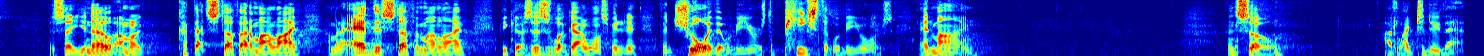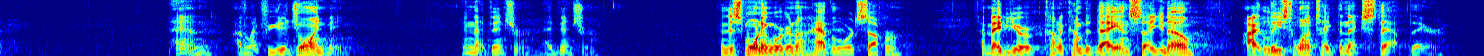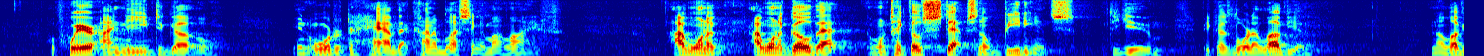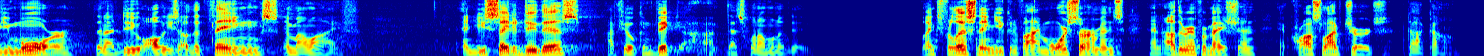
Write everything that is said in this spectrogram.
to say, you know, I'm going to cut that stuff out of my life. I'm going to add this stuff in my life because this is what God wants me to do. The joy that would be yours, the peace that would be yours and mine. And so, I'd like to do that. And I'd like for you to join me in that venture, adventure. And this morning, we're going to have the Lord's Supper. And maybe you're going to come today and say, you know, I at least want to take the next step there of where I need to go in order to have that kind of blessing in my life. I want to, I want to go that, I want to take those steps in obedience to you because, Lord, I love you. And I love you more than I do all these other things in my life. And you say to do this, I feel convicted. That's what I'm going to do. Thanks for listening. You can find more sermons and other information at crosslifechurch.com.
